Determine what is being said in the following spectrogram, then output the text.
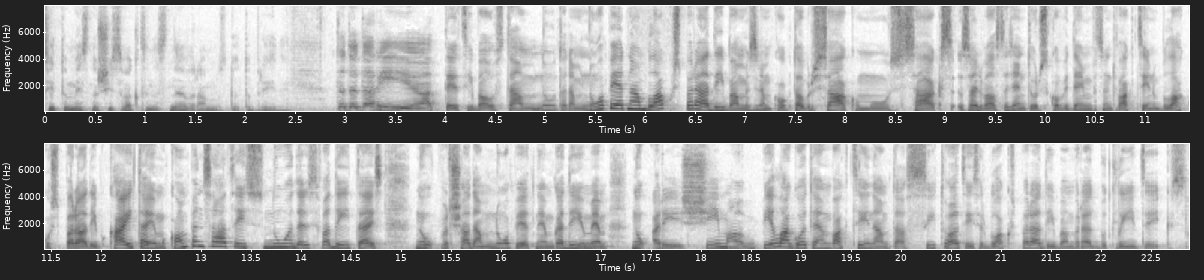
citu mēs no šīs vakcīnas nevaram uz dotu brīdi. Tad, tad arī attiecībā uz tām nu, nopietnām blakus parādībām mēs zinām, ka oktobra sākumu sāks Zaļvalsts aģentūras Covid-19 vakcīnu blakus parādību kaitējumu kompensācijas nodaļas vadītājs. Nu, par šādām nopietniem gadījumiem nu, arī šīm pielāgotajām vakcīnām tās situācijas ar blakus parādībām varētu būt līdzīgas.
